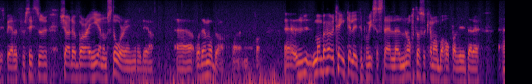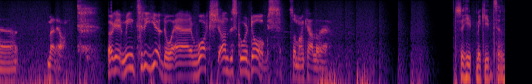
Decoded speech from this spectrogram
i spelet. För sist så körde jag bara igenom storyn. Gjorde jag. Eh, och den var bra. var den Eh, Man behöver tänka lite på vissa ställen, men ofta så kan man bara hoppa vidare. Eh, Men ja. Okej, min trio då är Watch underscore Dogs, som man kallar det. Så hipp med kidsen.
